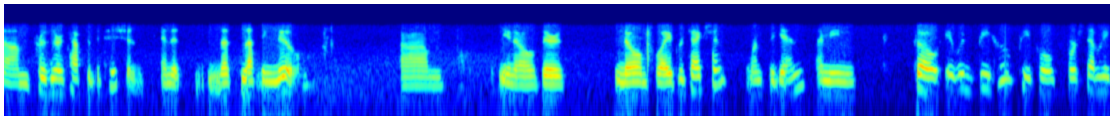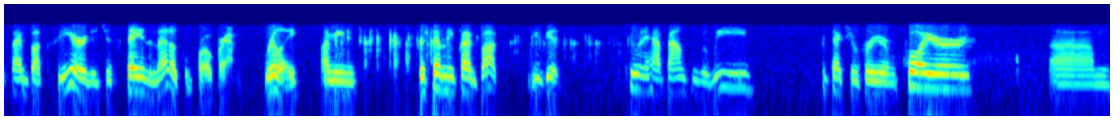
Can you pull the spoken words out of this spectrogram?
um, prisoners have to petition, and it's that's nothing new. Um, you know, there's no employee protection. Once again, I mean, so it would behoove people for 75 bucks a year to just stay in the medical program. Really, I mean, for 75 bucks, you get two and a half ounces of weed, protection for your employers. Um,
